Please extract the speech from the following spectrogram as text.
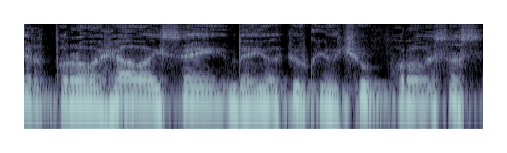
ir pravažiavo jisai be jokių kliučių pro visas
